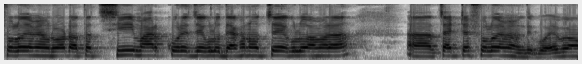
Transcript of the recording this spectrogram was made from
ষোলো এম এম রড অর্থাৎ সি মার্ক করে যেগুলো দেখানো হচ্ছে, এগুলো আমরা চারটা ষোলো এম এম দিব। এবং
